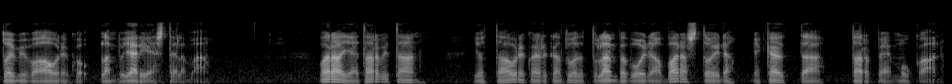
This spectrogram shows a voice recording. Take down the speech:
toimivaa aurinkolämpöjärjestelmää. Varaajia tarvitaan, jotta aurinkoenergialla tuotettu lämpö voidaan varastoida ja käyttää tarpeen mukaan.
